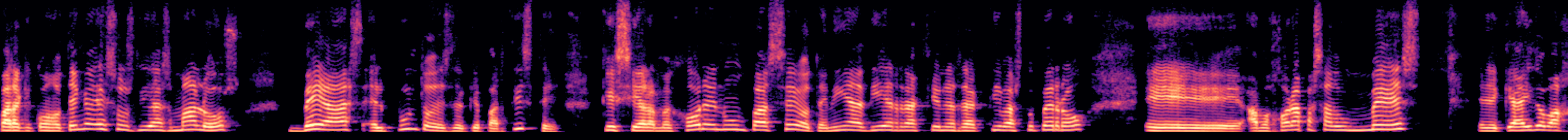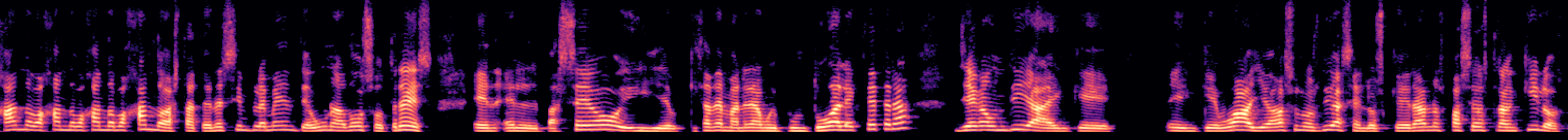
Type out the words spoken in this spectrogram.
para que cuando tenga esos días malos veas el punto desde el que partiste. Que si a lo mejor en un paseo tenía 10 reacciones reactivas tu perro, eh, a lo mejor ha pasado un mes en el que ha ido bajando, bajando, bajando, bajando, hasta tener simplemente una, dos o tres en, en el paseo y eh, quizá de manera muy puntual, etcétera. Llega un día en que en que, wow, llevabas unos días en los que eran los paseos tranquilos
